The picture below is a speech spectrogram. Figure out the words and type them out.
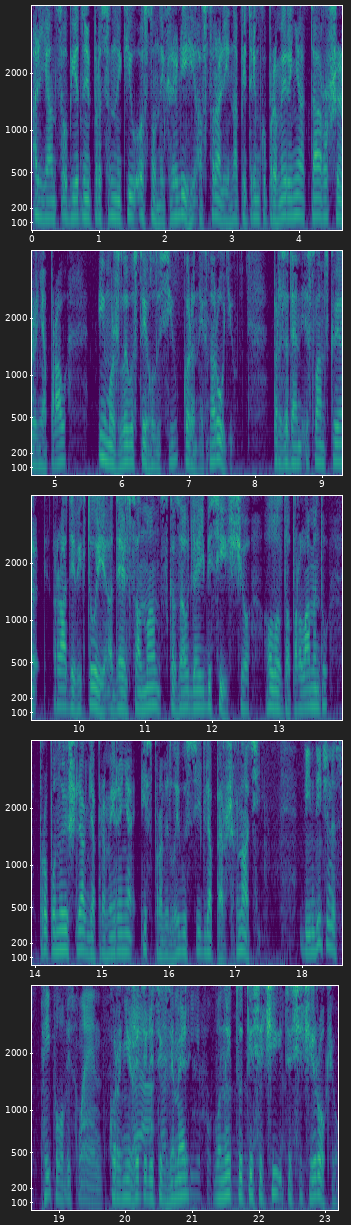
Альянс об'єднує представників основних релігій Австралії на підтримку примирення та розширення прав і можливостей голосів корінних народів. Президент Ісламської ради Вікторії Адель Салман сказав для ABC, що голос до парламенту пропонує шлях для примирення і справедливості для перших націй. Корінні жителі цих земель вони тут тисячі і тисячі років.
